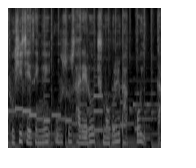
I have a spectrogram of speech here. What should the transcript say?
도시 재생의 우수 사례로 주목을 받고 있다.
